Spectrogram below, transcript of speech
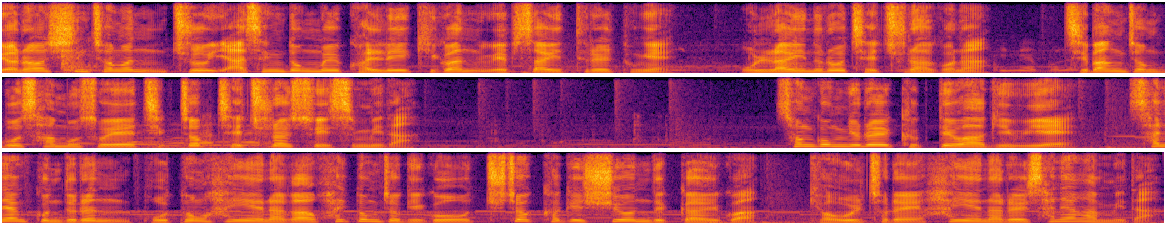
면허 신청은 주 야생동물 관리 기관 웹사이트를 통해 온라인으로 제출하거나 지방정부 사무소에 직접 제출할 수 있습니다. 성공률을 극대화하기 위해 사냥꾼들은 보통 하이에나가 활동적이고 추적하기 쉬운 늦가을과 겨울철에 하이에나를 사냥합니다.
